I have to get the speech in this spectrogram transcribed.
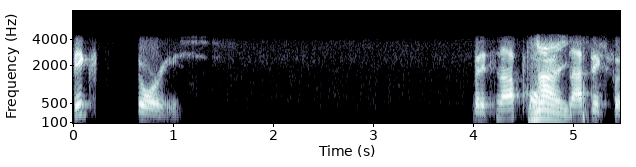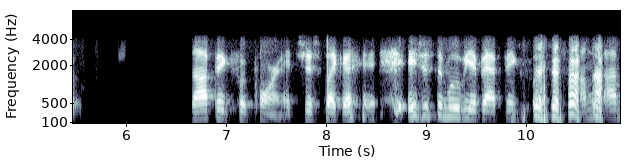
Bigfoot stories but it's not porn. Nice. It's not Bigfoot. It's not Bigfoot porn. It's just like a. It's just a movie about Bigfoot. I'm, I'm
